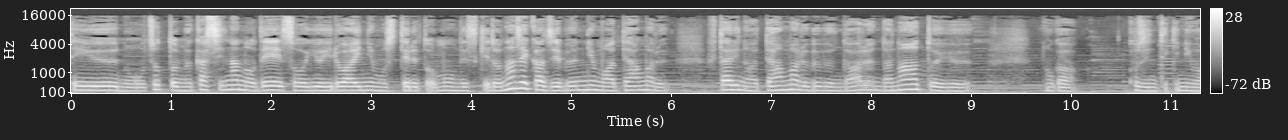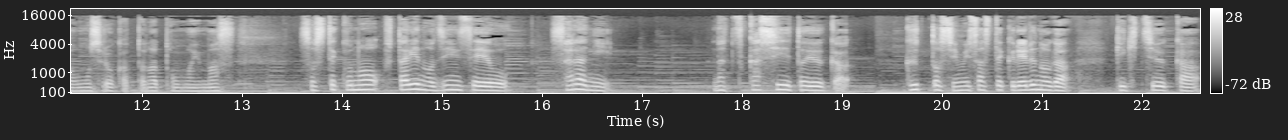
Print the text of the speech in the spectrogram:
っていうのをちょっと昔なのでそういう色合いにもしてると思うんですけどなぜか自分にも当てはまる2人の当てはまる部分があるんだなというのが個人的には面白かったなと思います。そしてこの2人の人生をさらに懐かしいというかぐっと染みさせてくれるのが劇中歌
